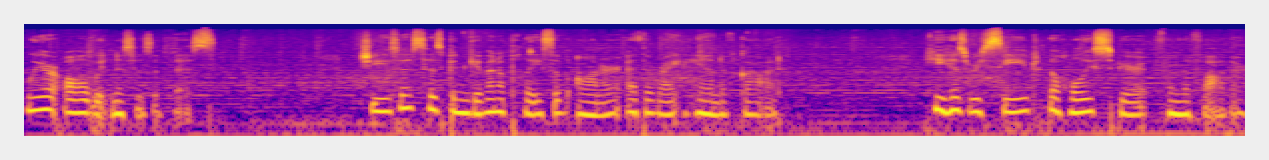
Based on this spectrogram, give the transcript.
We are all witnesses of this. Jesus has been given a place of honor at the right hand of God he has received the Holy Spirit from the Father.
